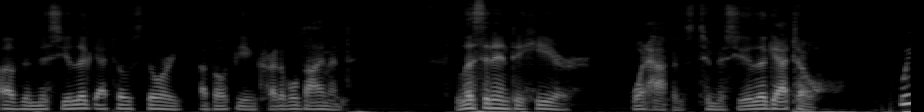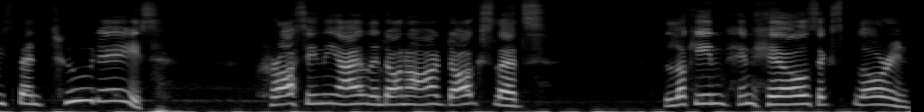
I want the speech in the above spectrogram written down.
of the Monsieur Le Gâteau story about the incredible diamond. Listen in to hear what happens to Monsieur Le Gâteau. We spent two days crossing the island on our dog sleds, looking in hills, exploring.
